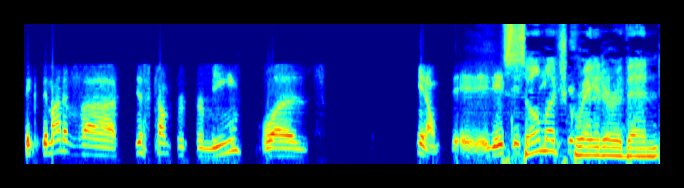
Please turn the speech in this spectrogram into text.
the, the amount of uh, discomfort for me was, you know, it, it, so it, much greater than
